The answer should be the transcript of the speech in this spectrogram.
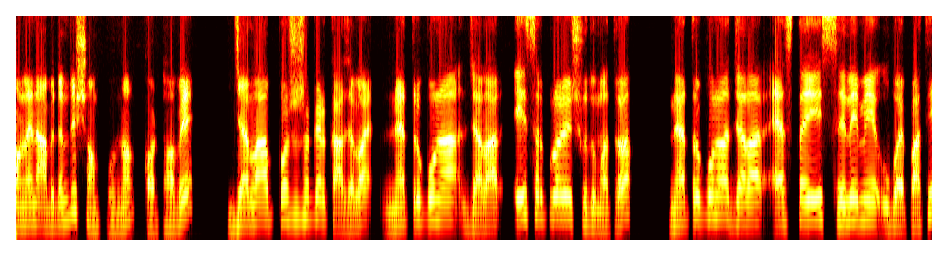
অনলাইনে আবেদনটি সম্পূর্ণ করতে হবে। জেলা প্রশাসকের কার্যালয় নেত্রকোনা জেলার এই সার্কুলারে শুধুমাত্র নেত্রকোনা জেলার স্থায়ী ছেলে মেয়ে উভয় প্রার্থী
